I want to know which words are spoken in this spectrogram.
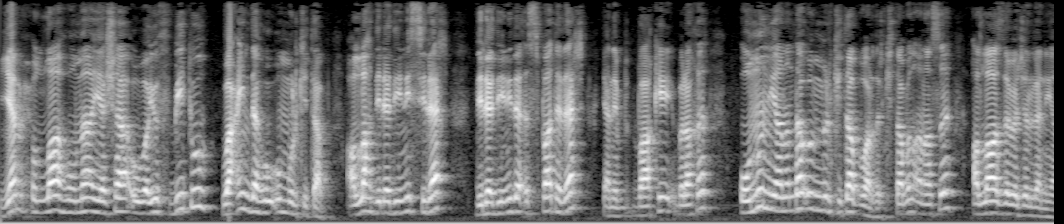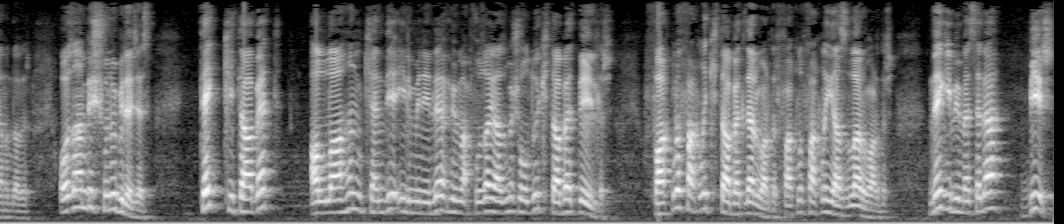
Yemhullahu ma yeşâ'u ve yuthbitu ve indehu ummul kitab. Allah dilediğini siler, dilediğini de ispat eder. Yani baki bırakır. Onun yanında ümmül kitap vardır. Kitabın anası Allah azze ve celle'nin yanındadır. O zaman biz şunu bileceğiz. Tek kitabet Allah'ın kendi ilmini levh-i mahfuza yazmış olduğu kitabet değildir. Farklı farklı kitabetler vardır. Farklı farklı yazılar vardır. Ne gibi mesela? Bir,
